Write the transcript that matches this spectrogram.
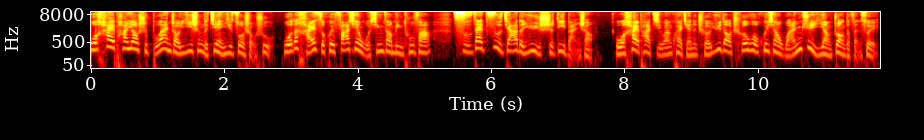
我害怕，要是不按照医生的建议做手术，我的孩子会发现我心脏病突发，死在自家的浴室地板上。我害怕几万块钱的车遇到车祸会像玩具一样撞得粉碎，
